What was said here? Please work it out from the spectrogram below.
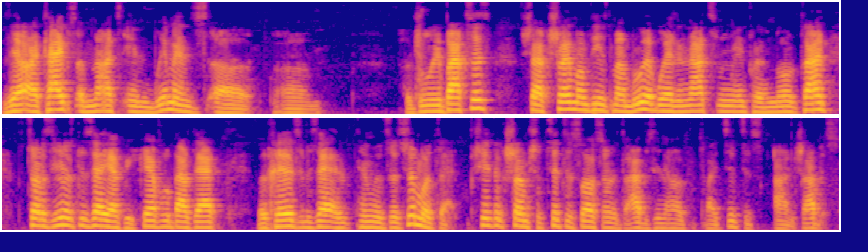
There are types of knots in women's uh, um, jewelry boxes. Shak Shreimam is Mamruah, where the knots remain for a long time. So here's Bizay, you have to be careful about that. The Chayes Bizay and similar to that. Pshitak Shem also, it's obviously now Tzitzis on Shabbos.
